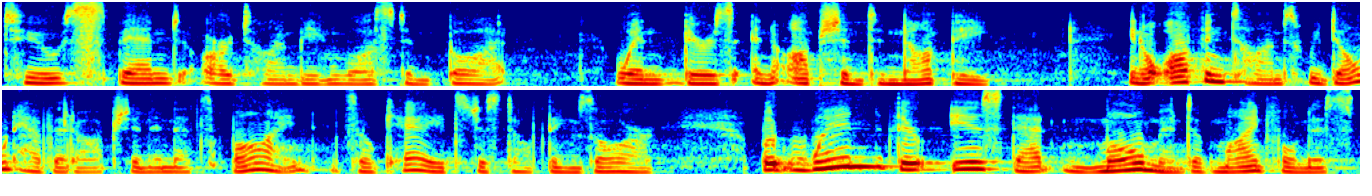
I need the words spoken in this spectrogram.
to spend our time being lost in thought when there's an option to not be. You know, oftentimes we don't have that option, and that's fine. It's okay. It's just how things are. But when there is that moment of mindfulness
